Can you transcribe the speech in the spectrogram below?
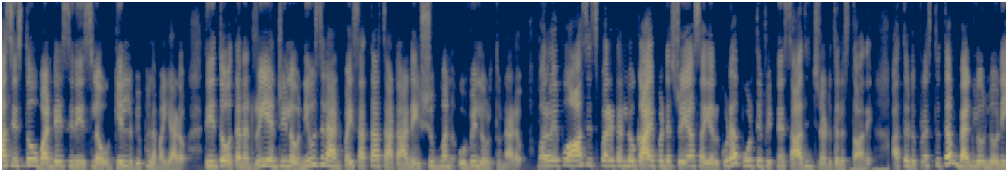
ఆసీస్తో వన్డే సిరీస్లో గిల్ విఫలమయ్యాడు. దీంతో తన రీ ఎంట్రీలో న్యూజిలాండ్పై సత్తా చాటాన్ని శుభ్మన్ ఉవ్విల్లూరుతున్నాడు మరోవైపు ఆసీస్ పర్యటనలో గాయపడ్డ శ్రేయాస్ అయ్యర్ కూడా పూర్తి ఫిట్నెస్ సాధించినట్టు తెలుస్తోంది. అతడు ప్రస్తుతం బెంగళూరులోని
